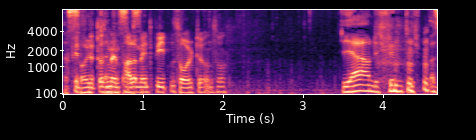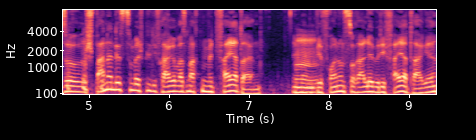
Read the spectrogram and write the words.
Es sollte nicht, dass man im Parlament beten sollte und so. Ja, und ich finde, also spannend ist zum Beispiel die Frage, was macht man mit Feiertagen? Mhm. Meine, wir freuen uns doch alle über die Feiertage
